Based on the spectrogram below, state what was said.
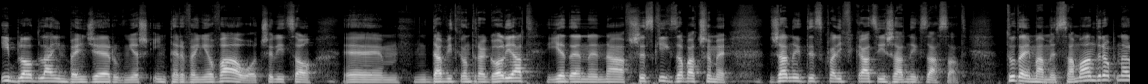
i Bloodline będzie również interweniowało. Czyli co? Em, Dawid kontra Goliat, jeden na wszystkich. Zobaczymy. Żadnych dyskwalifikacji, żadnych zasad. Tutaj mamy Saman Drop na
